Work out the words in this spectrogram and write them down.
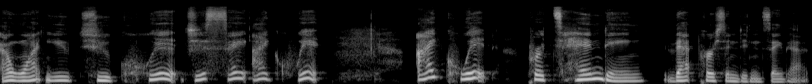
I want you to quit. Just say, I quit. I quit pretending that person didn't say that.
